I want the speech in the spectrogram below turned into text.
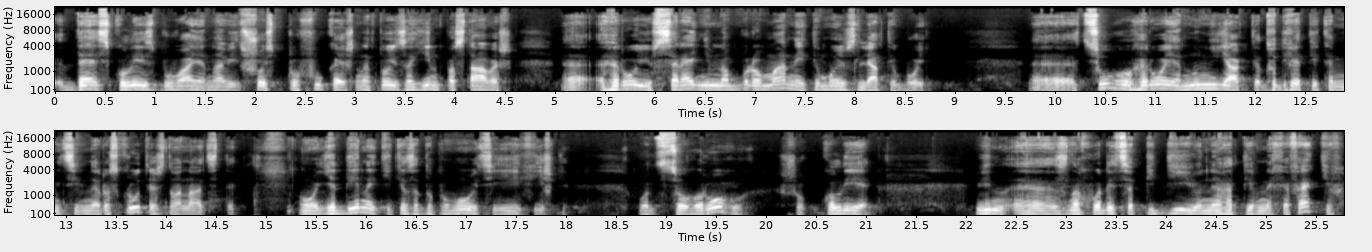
десь колись буває, навіть щось профукаєш, на той загін поставиш е, герою з середнім набором мани, і ти можеш зляти бой. Е, Цього героя ну ніяк ти до 9 камінців не розкрутиш з 12. О, єдине тільки за допомогою цієї фішки. От з цього рогу, що коли він е, знаходиться під дією негативних ефектів,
